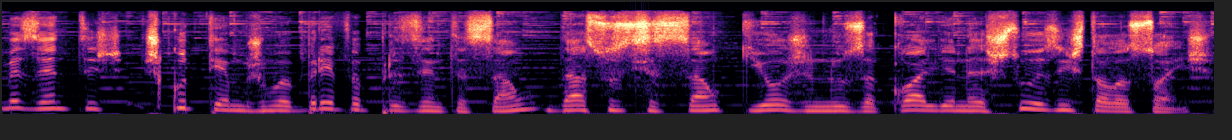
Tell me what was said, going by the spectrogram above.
Mas antes, escutemos uma breve apresentação da associação que hoje nos acolhe nas suas instalações.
